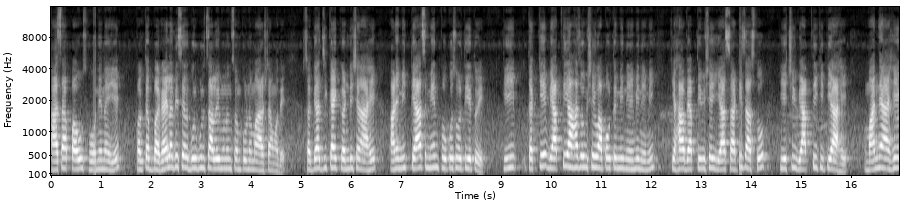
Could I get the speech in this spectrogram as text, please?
असा पाऊस होणे नाही आहे फक्त बघायला दिसेल बुरबुर चालू आहे म्हणून संपूर्ण महाराष्ट्रामध्ये. सध्या जी काही कंडिशन आहे आणि मी त्याच मेन फोकसवरती येतोय की टक्के व्याप्ती हा जो विषय वापरतो मी नेहमी नेहमी की हा व्याप्ती विषय यासाठीच असतो की याची व्याप्ती किती आहे. मान्य आहे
